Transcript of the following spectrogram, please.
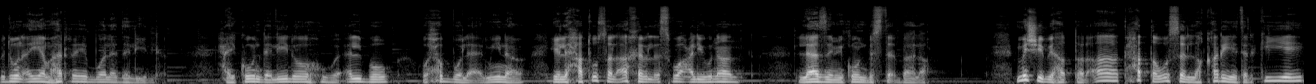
بدون أي مهرب ولا دليل. حيكون دليله هو قلبه وحبه لأمينة يلي حتوصل آخر الأسبوع على اليونان. لازم يكون باستقبالها. مشي بهالطرقات حتى وصل لقرية تركية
